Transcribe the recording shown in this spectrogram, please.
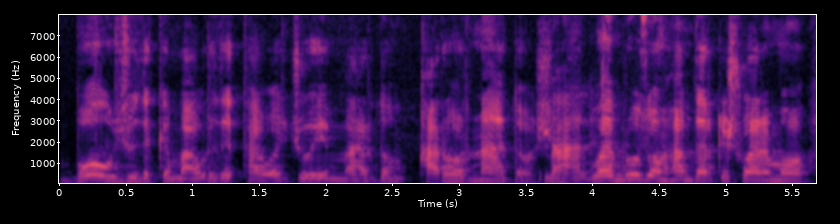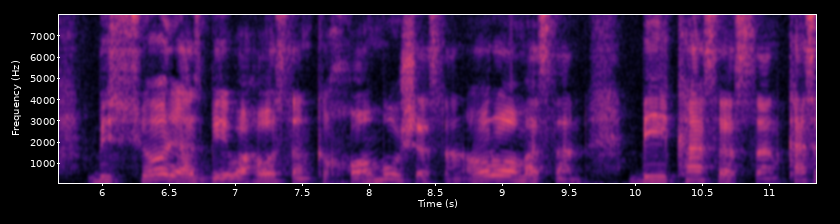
با وجود که مورد توجه مردم قرار نداشت. بله. و امروز هم, هم در کشور ما بسیاری از بیوه هستند که خاموش هستند آرام هستند بیکس هستند کس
